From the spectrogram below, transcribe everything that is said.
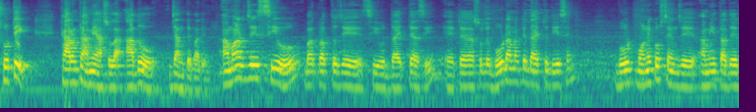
সঠিক কারণটা আমি আসলে আদৌ জানতে পারিনি। আমার যে সিও বা প্রাপ্ত যে সিওর দায়িত্বে আছি, এটা আসলে বোর্ড আমাকে দায়িত্ব দিয়েছেন বোর্ড মনে করছেন যে আমি তাদের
